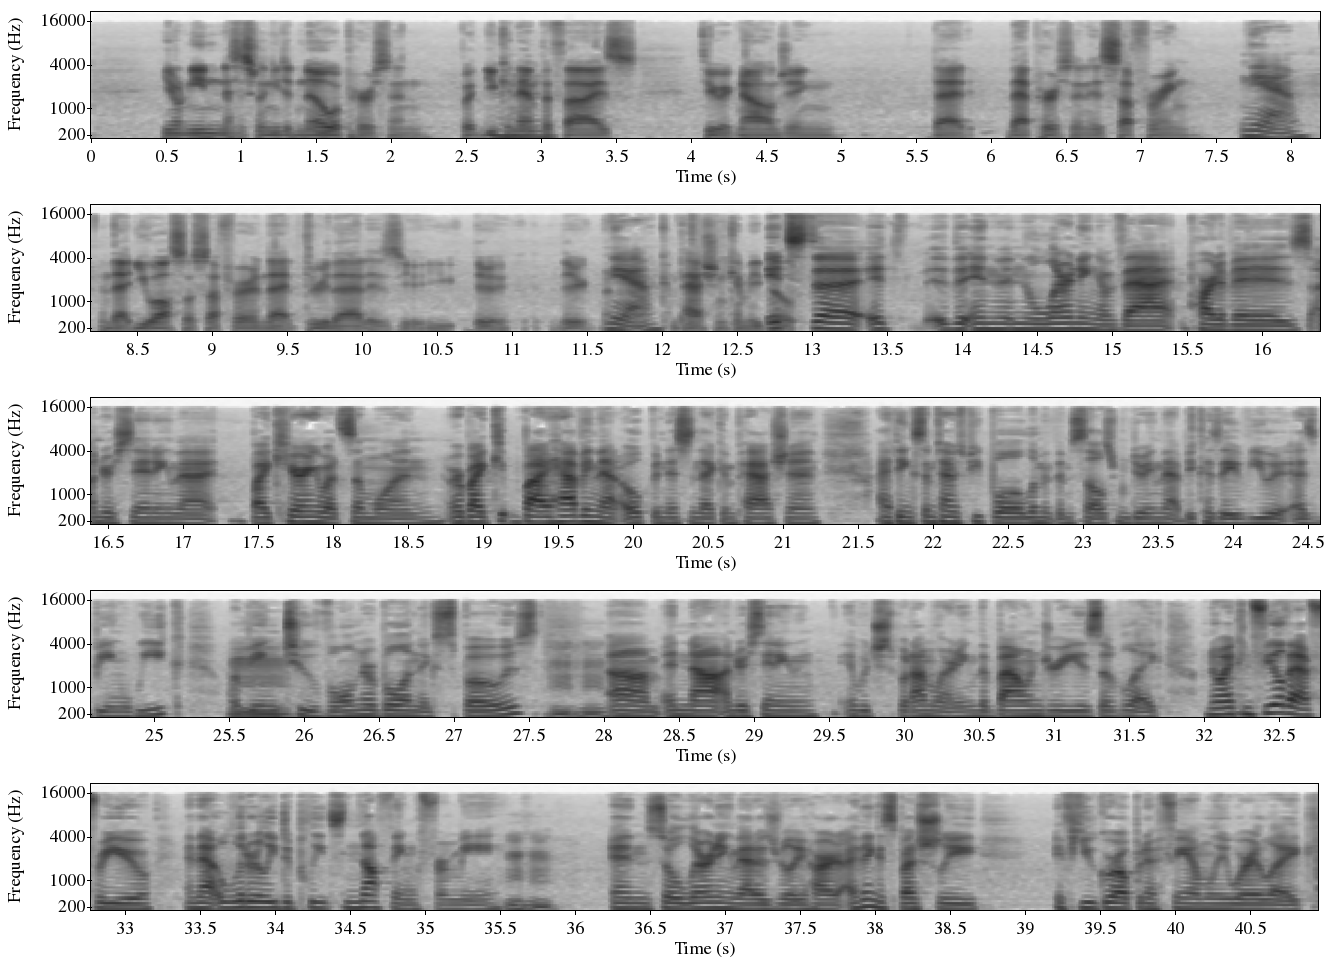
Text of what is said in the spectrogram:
you don't need necessarily need to know a person, but you can Mhm. empathize through acknowledging that that person is suffering Yeah. and that you also suffer, and that through that is you, you Yeah. compassion can be built. It's the it's the in, in the learning of that part of it is understanding that by caring about someone or by by having that openness and that compassion, I think sometimes people limit themselves from doing that because they view it as being weak or being Mm. too vulnerable and exposed, Mhm. um, and not understanding, which is what I'm learning, the boundaries of like, no, I can feel that for you, and that literally depletes nothing for me. Mhm. And so learning that is really hard. I think especially if you grow up in a family where like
